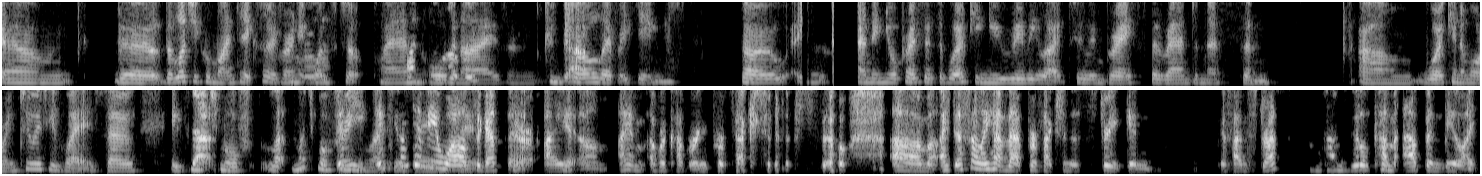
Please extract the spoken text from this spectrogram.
um, the the logical mind takes over and mm-hmm. it wants to plan and organize and control yeah. everything. So, in, and in your process of working, you really like to embrace the randomness and um, work in a more intuitive way. So it's yeah. much more much more freeing. It's, like it's taken me a while to, to get there. Yeah. I yeah. Um, I am a recovering perfectionist, so um, I definitely have that perfectionist streak. And if I'm stressed, sometimes it'll come up and be like,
